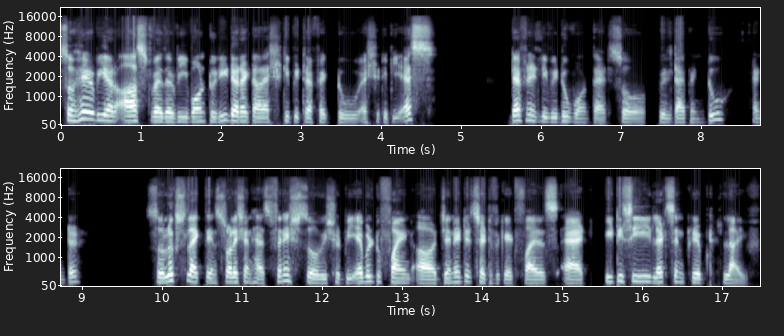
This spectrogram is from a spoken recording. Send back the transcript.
So here we are asked whether we want to redirect our HTTP traffic to HTTPS. Definitely we do want that. So we'll type in 2, enter. So looks like the installation has finished. So we should be able to find our generated certificate files at etc let's encrypt live.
